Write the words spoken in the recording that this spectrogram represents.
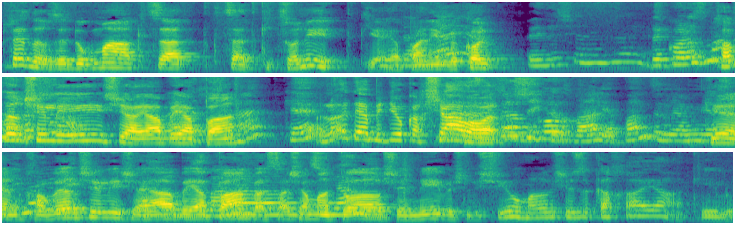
בסדר, זו דוגמה קצת, קצת קיצונית, כי היפנים בכל... באיזה שנים זה כל הזמן. חבר שלי שהיה ביפן, עכשיו? כן. אני לא יודע בדיוק עכשיו, אבל... כן. חבר שלי שהיה אנחנו ביפן ועשה שם. תואר שני ושלישי, הוא אמר לי שזה ככה היה, כאילו.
